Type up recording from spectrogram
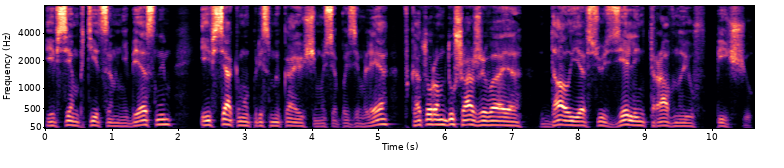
и всем птицам небесным и всякому присмыкающемуся по земле, в котором душа живая, дал я всю зелень травную в пищу,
